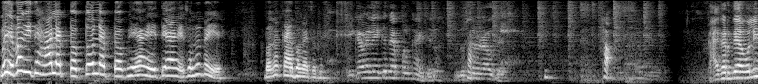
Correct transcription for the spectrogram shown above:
मग हे बघ इथे हा लॅपटॉप तो लॅपटॉप हे आहे ते आहे सगळं काही आहे. बघा काय बघायचं ते. एका वेळेला एकच ऍपल खायचे ना. दुसरं राहू दे. हा. काय करते आवली?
